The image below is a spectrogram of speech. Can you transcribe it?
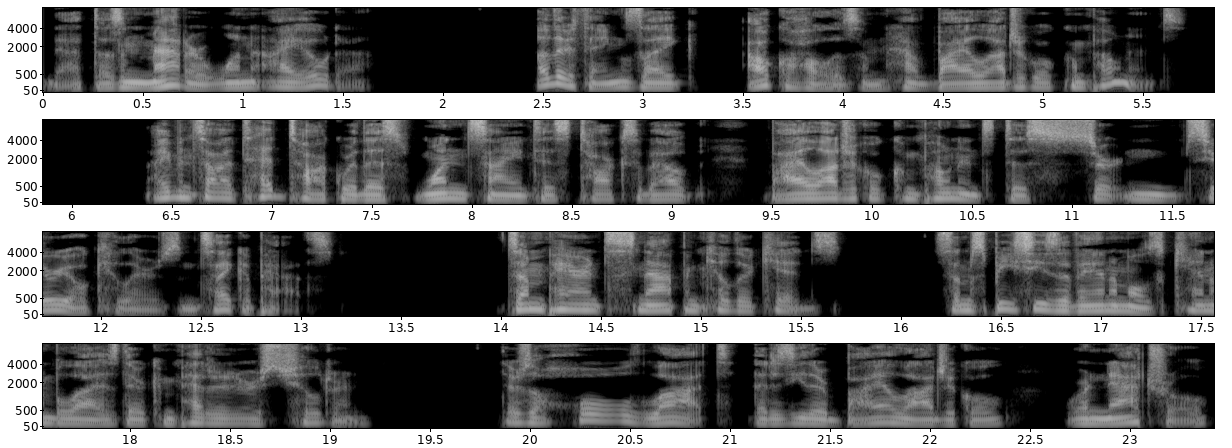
that doesn't matter one iota. Other things like alcoholism have biological components. I even saw a TED talk where this one scientist talks about biological components to certain serial killers and psychopaths. Some parents snap and kill their kids. Some species of animals cannibalize their competitors' children there's a whole lot that is either biological or natural,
